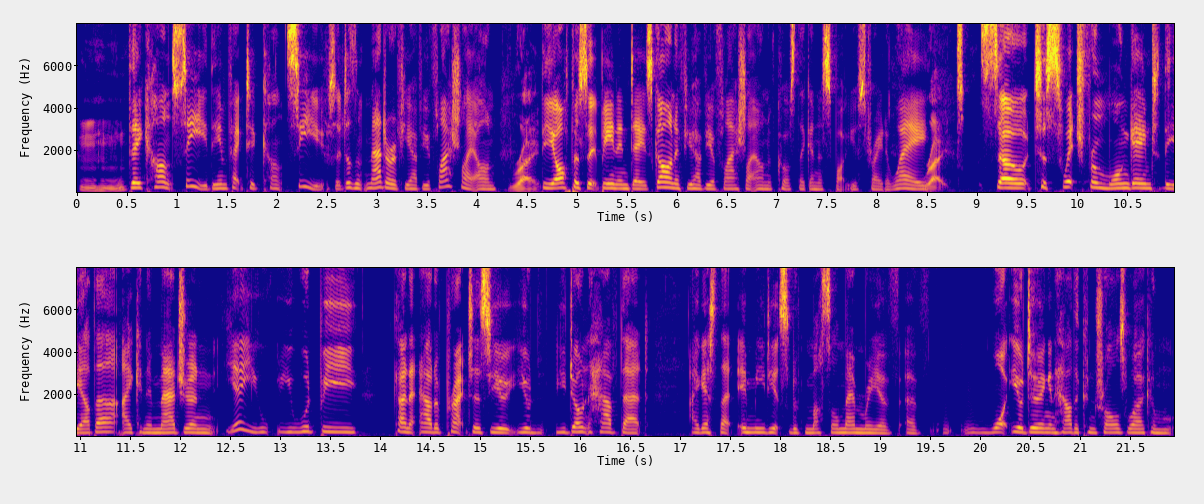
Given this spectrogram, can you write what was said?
mm-hmm. they can't see. The infected can't see you. So it doesn't matter if you have your flashlight on. Right. The opposite being in Days Gone, if you have your flashlight on, of course, they're going to spot you straight away. Right. So to switch from one game to the other, I can imagine, yeah, you, you would be kind of out of practice, you you you don't have that. I guess that immediate sort of muscle memory of, of what you're doing and how the controls work. And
